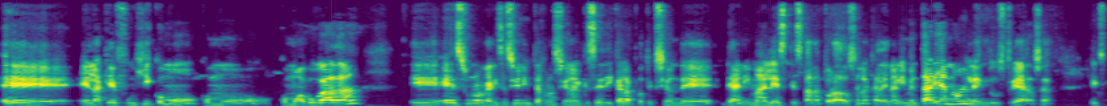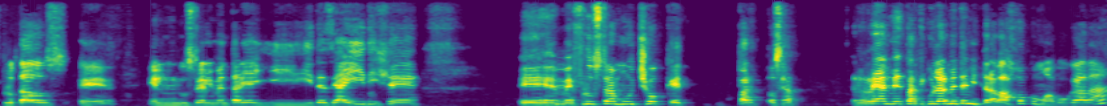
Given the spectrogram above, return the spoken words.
eh, en la que fungí como, como, abogada, eh, es una organización internacional que se dedica a la protección de, animales que están atorados en la cadena alimentaria, ¿no? En la industria, o sea, explotados eh, en la industria alimentaria y desde ahí dije, me frustra mucho que, o sea, realmente, particularmente mi trabajo como abogada,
